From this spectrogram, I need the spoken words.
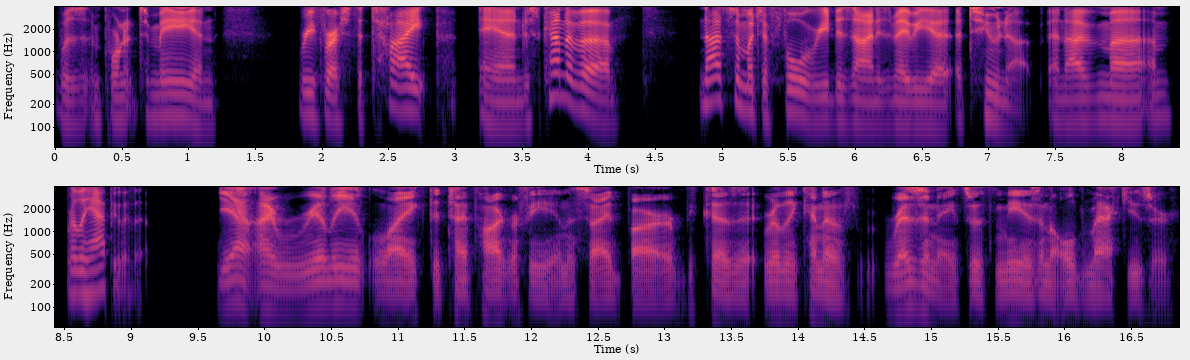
was important to me, and refresh the type, and just kind of a not so much a full redesign as maybe a, a tune up, and I'm uh, I'm really happy with it. Yeah, I really like the typography in the sidebar because it really kind of resonates with me as an old Mac user.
